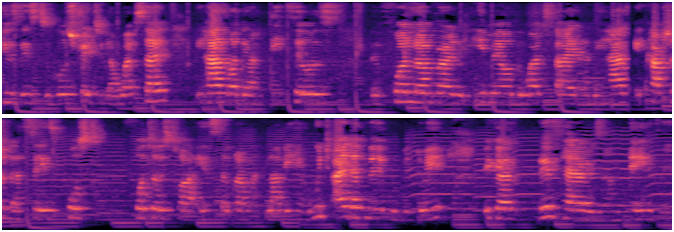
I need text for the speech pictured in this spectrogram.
use this to go straight to their website. It has all their details the phone number the email the website and it has a caption that says post photos to our Instagram at Lavy Hair, which I definitely will be doing because this hair is amazing.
